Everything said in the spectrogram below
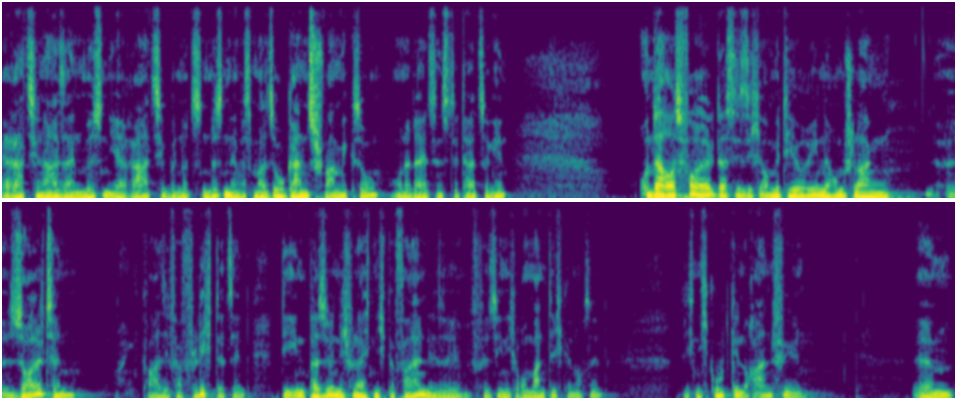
rational sein müssen, ihr Ratio benutzen müssen, nennen wir es mal so ganz schwammig so, ohne da jetzt ins Detail zu gehen. Und daraus folgt, dass sie sich auch mit Theorien herumschlagen äh, sollten, quasi verpflichtet sind, die ihnen persönlich vielleicht nicht gefallen, die für sie nicht romantisch genug sind, sich nicht gut genug anfühlen. Ähm,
